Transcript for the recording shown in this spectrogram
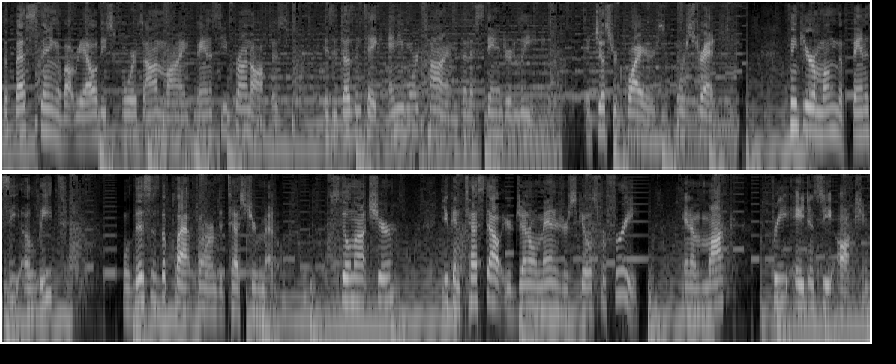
The best thing about Reality Sports Online Fantasy Front Office is it doesn't take any more time than a standard league. It just requires more strategy. Think you're among the fantasy elite? Well, this is the platform to test your mettle. Still not sure? You can test out your general manager skills for free in a mock free agency auction.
